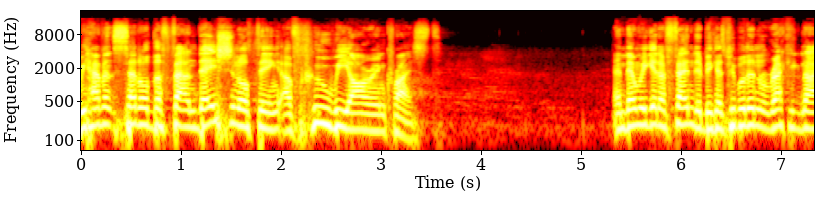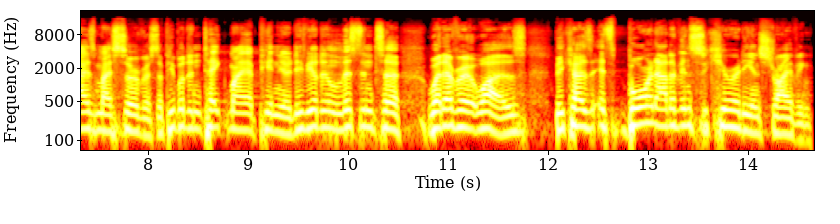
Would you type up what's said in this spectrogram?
we haven't settled the foundational thing of who we are in Christ. And then we get offended because people didn't recognize my service, or people didn't take my opinion, or people didn't listen to whatever it was, because it's born out of insecurity and striving.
